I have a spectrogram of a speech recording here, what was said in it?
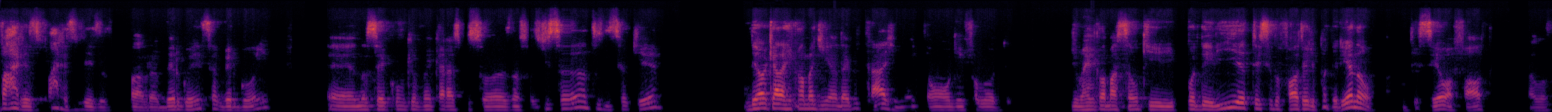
várias, várias vezes a palavra vergonha, vergonha. É, não sei como que eu vou encarar as pessoas nas suas de Santos, não sei o quê. Deu aquela reclamadinha da arbitragem, né? Então alguém falou de uma reclamação que poderia ter sido falta, ele poderia não, aconteceu a falta, falou,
